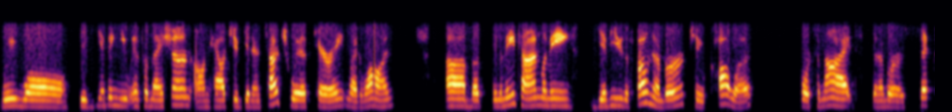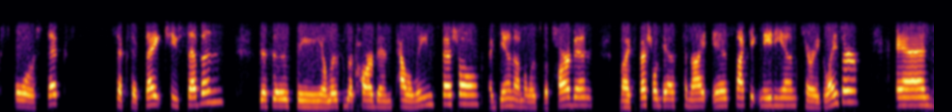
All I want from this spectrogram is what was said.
we will be giving you information on how to get in touch with Keri later on. Uh, but in the meantime, let me give you the phone number to call us for tonight. The number is 646 668 27. This is the Elizabeth Harbin Halloween special. Again, I'm Elizabeth Harbin. My special guest tonight is psychic medium Keri Glaser. And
